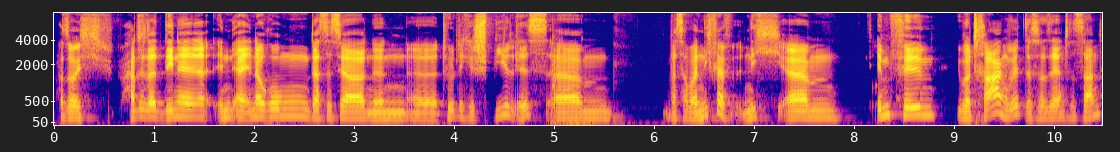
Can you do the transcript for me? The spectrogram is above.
also ich hatte da den in Erinnerung, dass es ja ein äh, tödliches Spiel ist. Ähm, was aber nicht, nicht ähm, im Film übertragen wird. Das war sehr interessant.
